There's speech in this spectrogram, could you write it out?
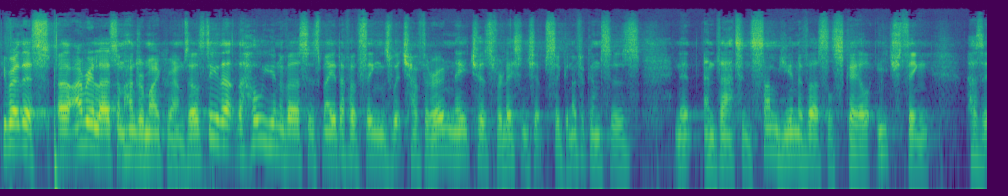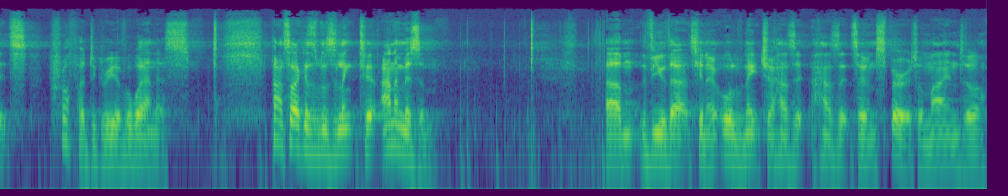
He wrote this uh, I realized on 100 micrograms LSD that the whole universe is made up of things which have their own natures, relationships, significances, and that in some universal scale, each thing has its proper degree of awareness. Panpsychism is linked to animism. Um, the view that you know all of nature has, it, has its own spirit or mind, or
